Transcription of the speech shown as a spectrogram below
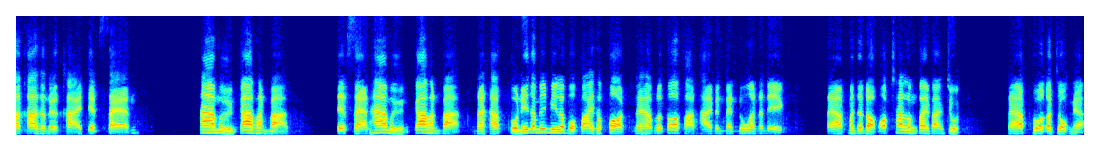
ราคาเสนอขาย759,000บาท759,000บาทนะครับ ตัวนี้จะไม่มีระบบบายสปอร์ตนะครับ แล้วก็ฝาท้ายเป็นแมนนวลนั่นเองนะครับ มันจะดรอปออปชั่นลงไปบางจุดนะครับ ตัวกระจกเนี่ย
